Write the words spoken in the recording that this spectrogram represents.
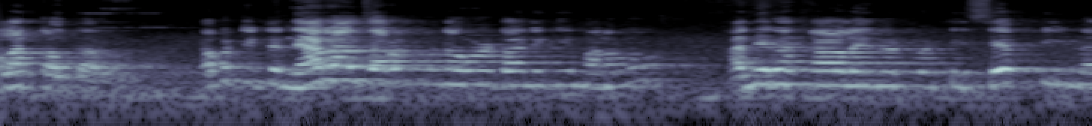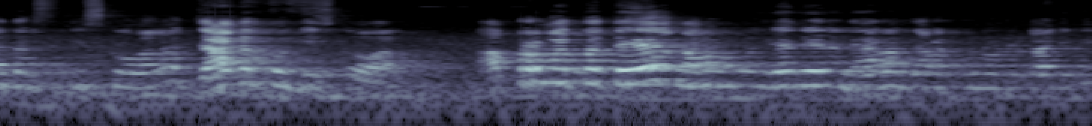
అలర్ట్ అవుతారు. కాబట్టి ఇట్లా నేరాలు జరగకుండా ఉండటానికి మనము అన్ని రకాలైనటువంటి సేఫ్టీ మెథడ్స్ తీసుకోవాలా? జాగ్రత్తలు తీసుకోవాలి? అప్రమత్తతే మనం ఏదైనా నేరం జరగకుండా ఉండటానికి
